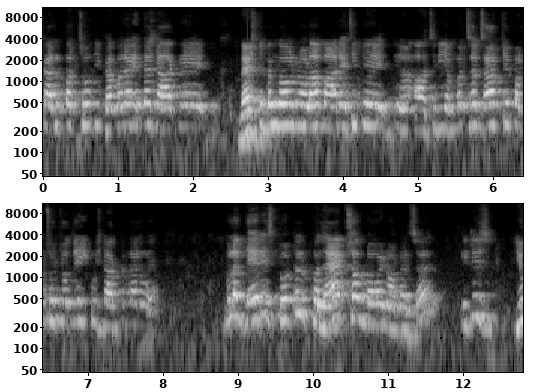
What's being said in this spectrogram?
ਕੱਲ ਪਰਸੋਂ ਦੀ ਖਬਰ ਹੈ, ਇਹ ਜਾ ਕੇ ਵੈਸਟ ਬੰਗਾਲ ਰੌਲਾ ਪਾ ਰਹੇ ਸੀ ਤੇ ਸ੍ਰੀ ਅੰਮ੍ਰਿਤਸਰ ਸਾਹਿਬ 'ਚ ਪਰਸੋਂ ਚੌਥੇ ਹੀ ਕੁਝ ਡਾਕਟਰਾਂ ਨੂੰ ਹੋਇਆ। Well, there is total collapse of law and order, sir. It is you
